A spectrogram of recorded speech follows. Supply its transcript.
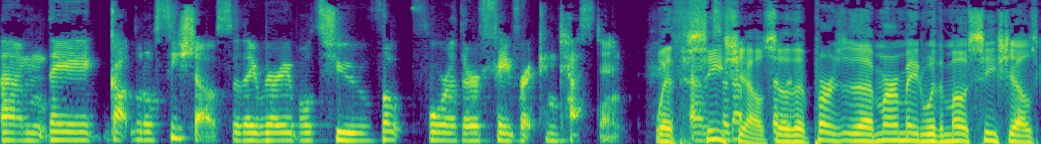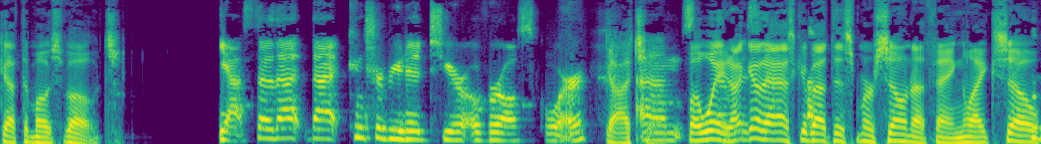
um, they got little seashells, so they were able to vote for their favorite contestant. With Um, so seashells. So, the person, the mermaid with the most seashells got the most votes. Yeah, so that that contributed to your overall score. Gotcha. Um, but so wait, I got to ask about this Mersona thing. Like, so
